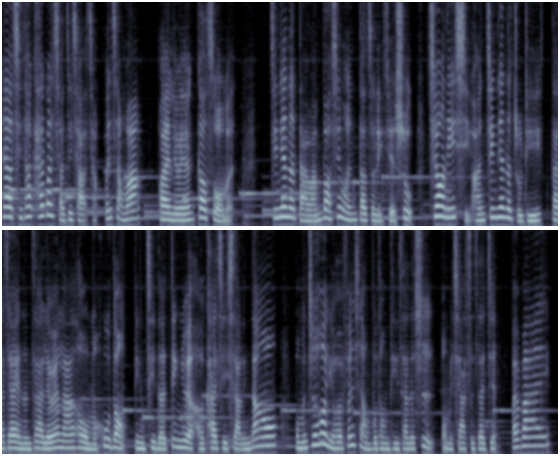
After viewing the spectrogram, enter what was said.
还有其他开罐小技巧想分享吗？欢迎留言告诉我们。今天的打完爆新闻到这里结束，希望你喜欢今天的主题，大家也能在留言栏和我们互动，并记得订阅和开启小铃铛哦。我们之后也会分享不同题材的事，我们下次再见，拜拜。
